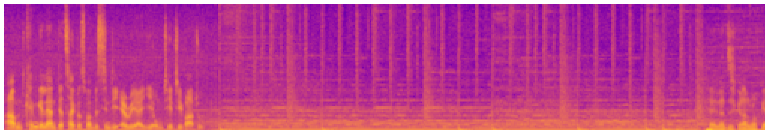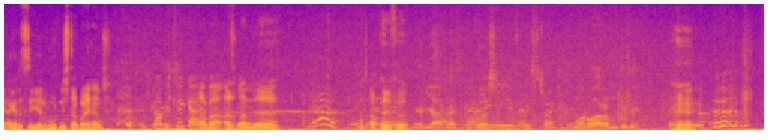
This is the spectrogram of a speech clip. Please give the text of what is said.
Abend kennengelernt. Der zeigt uns mal ein bisschen die Area hier um Teti Batu. Helen hat sich gerade noch geärgert, dass sie ihren Hut nicht dabei hat. Ich glaube, ich kriege einen. Aber Asman äh, ja, hat Abhilfe. Yeah, very, very strong today. More warm today. Thank you.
